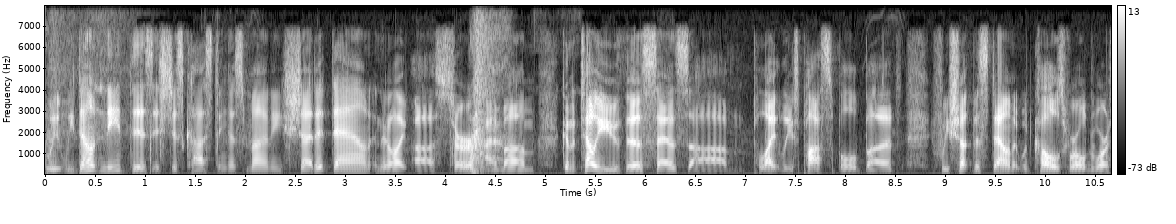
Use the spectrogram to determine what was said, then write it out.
we, we don't need this. It's just costing us money. Shut it down. And they're like, uh, sir, I'm um gonna tell you this as um politely as possible, but if we shut this down, it would cause World War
